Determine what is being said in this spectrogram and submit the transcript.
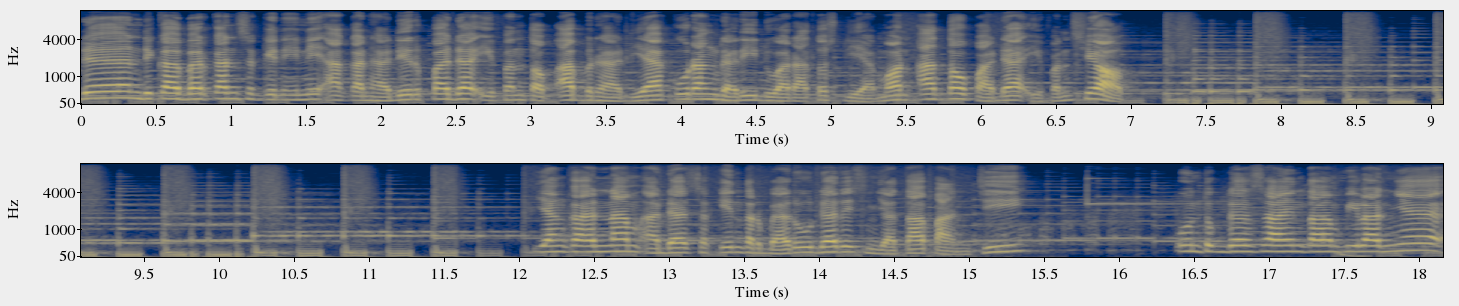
dan dikabarkan skin ini akan hadir pada event top up berhadiah kurang dari 200 diamond atau pada event shop. Yang keenam ada skin terbaru dari senjata panci. Untuk desain tampilannya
